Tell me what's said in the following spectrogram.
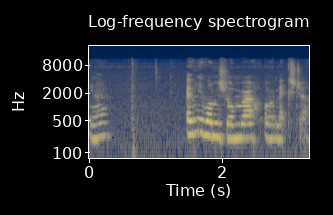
you know? Only one genre or a mixture.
